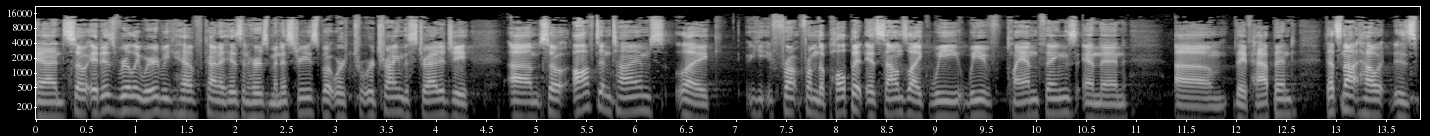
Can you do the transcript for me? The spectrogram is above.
and so it is really weird. We have kind of his and hers ministries, but we're we're trying the strategy. Um, so oftentimes, like from from the pulpit, it sounds like we we've planned things and then um, they've happened. That's not how it has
